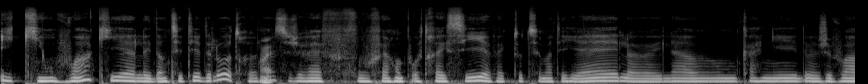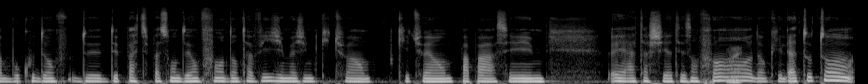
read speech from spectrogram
et qui on voit qui est l'identité de l'autre. Là, Ouais. Si je vais vous faire un portrait ici avec tout ce matériel, euh, il a un carnet, de, je vois beaucoup de, de participation d'enfants dans ta vie. J'imagine que tu, as un, que tu es un papa assez euh, attaché à tes enfants. Donc il a tout ton...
